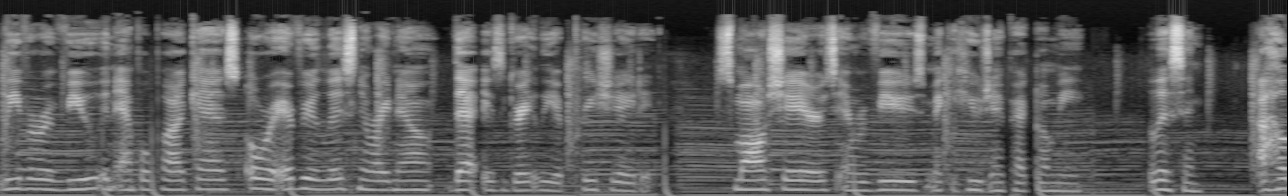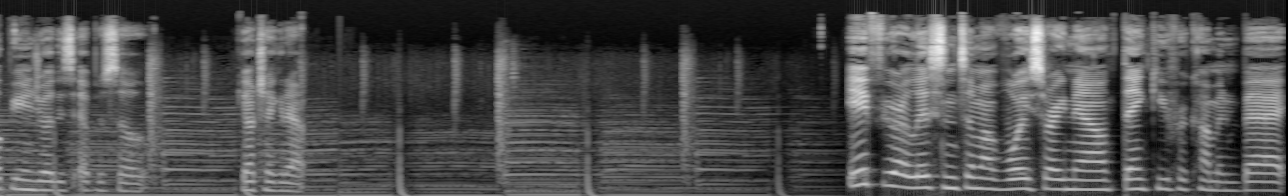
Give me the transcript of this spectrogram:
leave a review in Apple Podcasts or wherever you're listening right now. That is greatly appreciated. Small shares and reviews make a huge impact on me. Listen, I hope you enjoy this episode. Y'all check it out. If you are listening to my voice right now, thank you for coming back.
